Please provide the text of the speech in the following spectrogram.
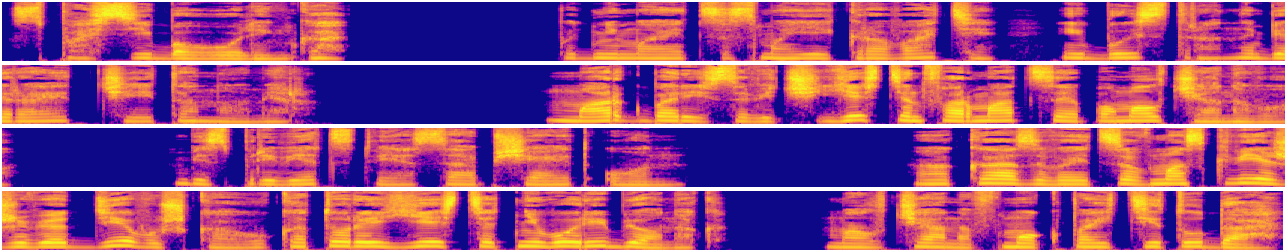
«Спасибо, Оленька». Поднимается с моей кровати и быстро набирает чей-то номер. «Марк Борисович, есть информация по Молчанову», — без приветствия сообщает он. Оказывается, в Москве живет девушка, у которой есть от него ребенок. Молчанов мог пойти туда.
